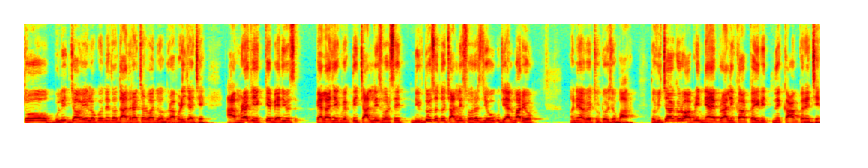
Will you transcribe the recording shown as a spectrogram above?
તો ભૂલી જ જાઓ, એ લોકોને તો દાદરા ચડવા જ અઘરા પડી જાય છે. હમણાં જ એક કે બે દિવસ પહેલાં જ એક વ્યક્તિ ચાલીસ વર્ષે, નિર્દોષ હતો, ચાલીસ વર્ષ જેવું જેલમાં રહ્યો અને હવે છૂટો છો બહાર. તો વિચાર કરો આપણી ન્યાયપાલિકા કઈ રીતને કામ કરે છે.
